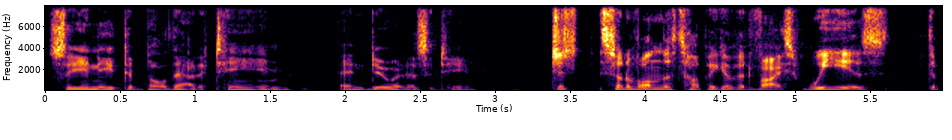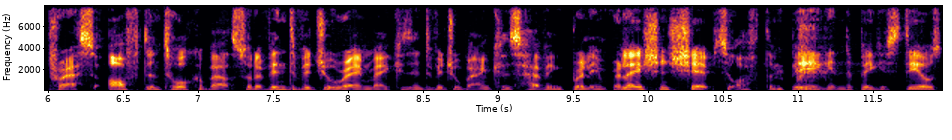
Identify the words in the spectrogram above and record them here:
So you need to build out a team and do it as a team. Just sort of on the topic of advice, we as the press often talk about sort of individual rainmakers, individual bankers having brilliant relationships, often big in the biggest deals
